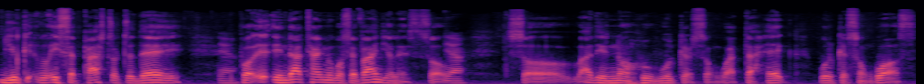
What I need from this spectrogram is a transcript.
You it's a pastor today. Yeah. But in that time, it was evangelist. So. Yeah. So I didn't know who Wilkerson, what the heck Wilkerson was.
